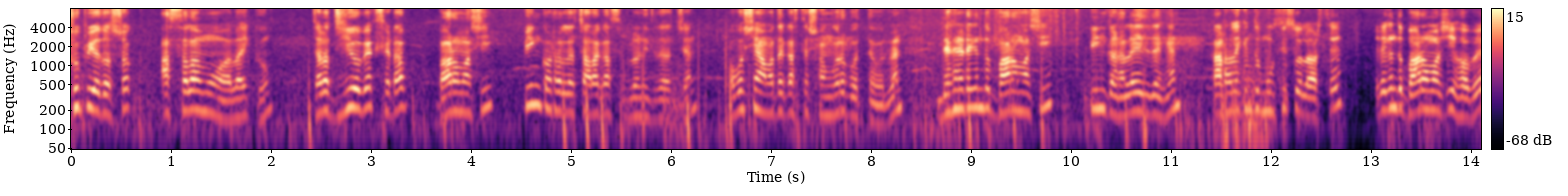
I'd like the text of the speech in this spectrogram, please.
সুপ্রিয় দর্শক, আসসালামু আলাইকুম। যারা জিও ব্যাগ সেট আপ বারো মাসি পিঙ্ক কাঁঠালের চারা গাছগুলো নিতে যাচ্ছেন, অবশ্যই আমাদের কাছ থেকে সংগ্রহ করতে পারবেন। দেখেন, এটা কিন্তু বারো মাসি পিঙ্ক কাঁঠালে। এই দেখেন, কাঁঠালে কিন্তু মুসি চলে আসছে। এটা কিন্তু বারো মাসি হবে।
